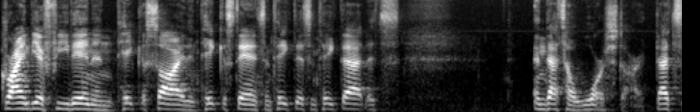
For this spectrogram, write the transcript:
grind their feet in and take a side and take a stance and take this and take that. It's, and that's how wars start. That's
